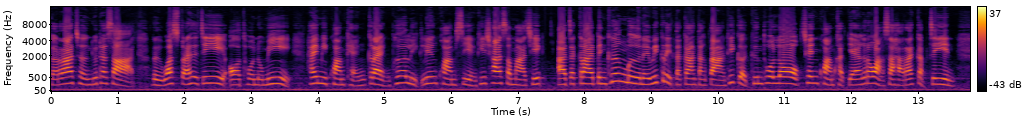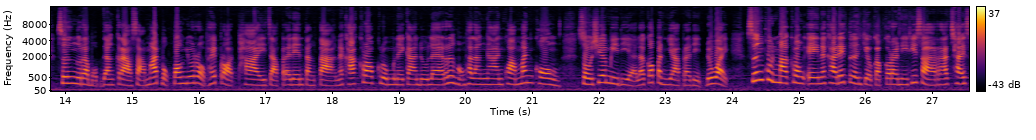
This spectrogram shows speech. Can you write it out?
กราชเชิงยุทธศาสตร์ หรือว่า strategy autonomy ให้มีความแข็งแกร่งเพื่อหลีกเลี่ยงความเสี่ยงที่ชาติสมาชิก อาจจะกลายเป็นเครื่องมือในวิกฤตการณ์ต่างๆ ที่เกิดขึ้นทั่วโลก เช่นความขัดแย้งระหว่างสหรัฐกับจีน ซึ่งระบบดังกล่าวสามารถปกป้องยุโรปให้ปลอดภัยจากประเด็นต่างๆนะคะครอบคลุมในการดูแลเรื่องของพลังงานความมั่นคงโซเชียลมีเดียและก็ปัญญาประดิษฐ์ด้วย ซึ่งคุณมาครงเองนะคะ ได้เตือนเกี่ยวกับกรณีที่สหรัฐใช้ส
